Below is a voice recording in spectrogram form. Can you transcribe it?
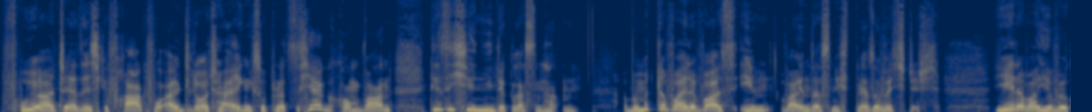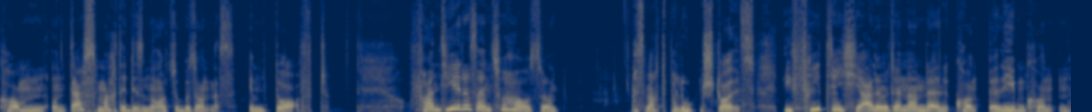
Früher hatte er sich gefragt, wo all die Leute eigentlich so plötzlich hergekommen waren, die sich hier niedergelassen hatten. Aber mittlerweile war es ihm, war ihm das nicht mehr so wichtig. Jeder war hier willkommen und das machte diesen Ort so besonders. Im Dorf fand jeder sein Zuhause. Es machte Paluten stolz, wie friedlich hier alle miteinander kon leben konnten.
